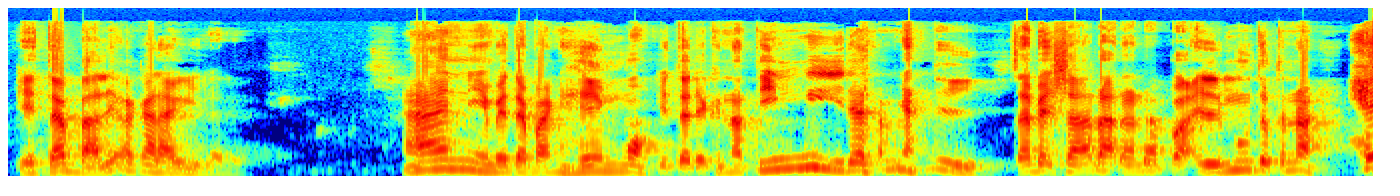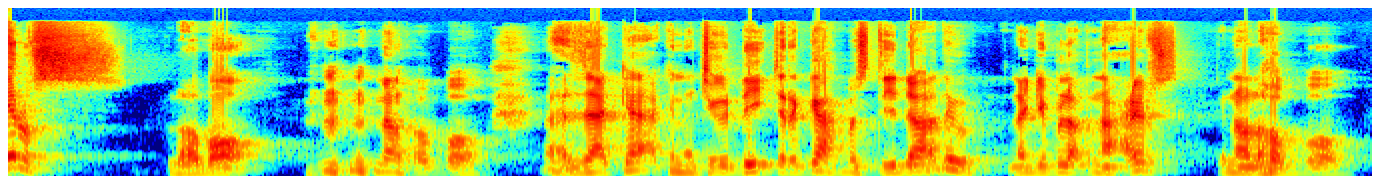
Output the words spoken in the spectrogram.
kita balik akan lari tadi. Ha ni betul panggil hemoh kita. Dia kena tinggi dalam ngaji sampai syarat dan dapat ilmu tu kena hirs. Lobo. Lobo. Zakat kena cerdik cergah mesti dah tu. Lagi pula kena hirs kena lobo.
